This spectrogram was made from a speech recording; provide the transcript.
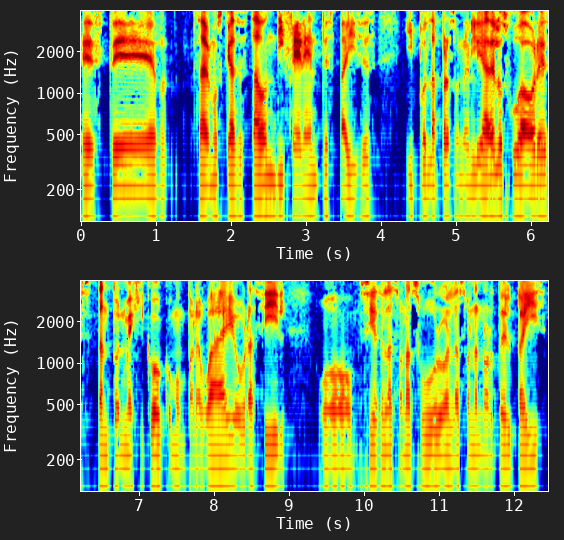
este, sabemos que has estado en diferentes países y pues la personalidad de los jugadores, tanto en México como en Paraguay o Brasil, o si es en la zona sur o en la zona norte del país,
